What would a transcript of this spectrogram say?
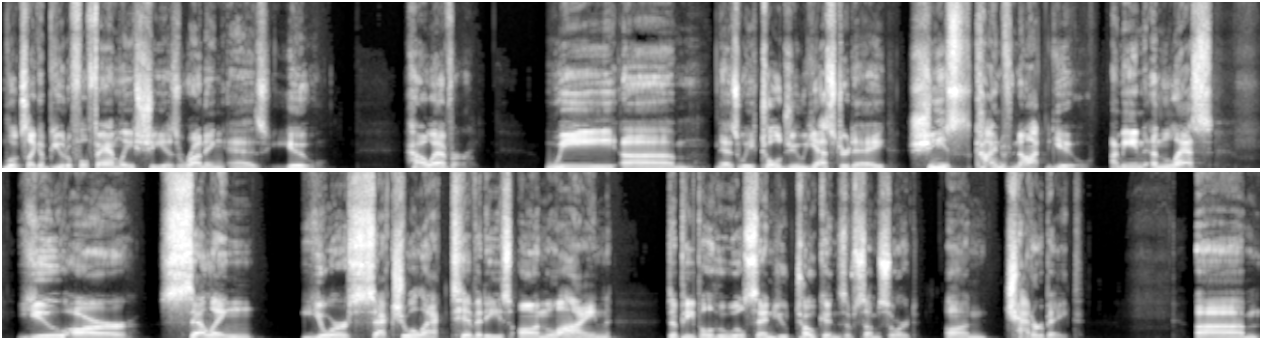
Looks like a beautiful family. She is running as you. However, we, um, as we told you yesterday, she's kind of not you. I mean, unless you are selling your sexual activities online to people who will send you tokens of some sort on Chaturbate. Um,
